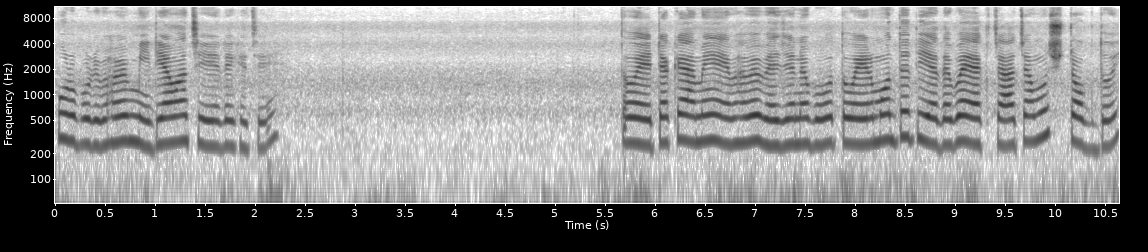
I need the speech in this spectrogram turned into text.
পুরোপুরিভাবে মিডিয়াম আঁচে রেখেছি। তো এটাকে আমি এভাবে ভেজে নেব। তো এর মধ্যে দিয়ে দেবো এক চা চামচ টক দই।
